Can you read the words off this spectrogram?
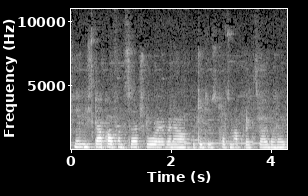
Ich nehme die Star Power von Search, wo er, wenn er getötet ist, trotzdem Upgrade 2 behält.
